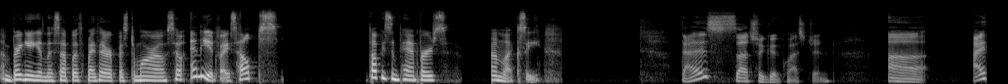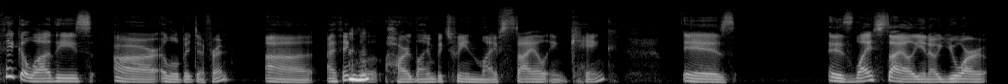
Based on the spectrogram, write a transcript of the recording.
I'm bringing this up with my therapist tomorrow, so any advice helps. Puppies and Pampers from Lexi. That is such a good question. Uh, I think a lot of these are a little bit different. Uh, I think the hard line between lifestyle and kink is is lifestyle. You know, you are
